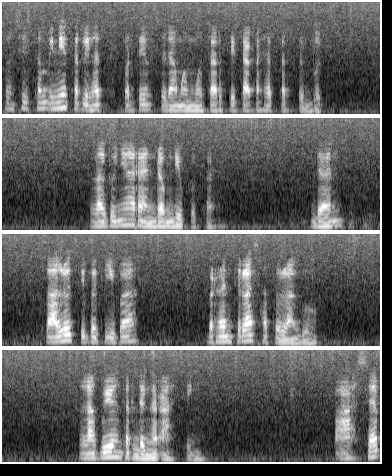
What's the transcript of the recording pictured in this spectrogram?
Sound system ini terlihat seperti sedang memutar pita kaset tersebut. Lagunya random diputar. Dan lalu tiba-tiba berhentilah satu lagu. Lagu yang terdengar asing. Pak Asep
